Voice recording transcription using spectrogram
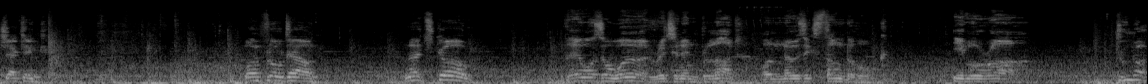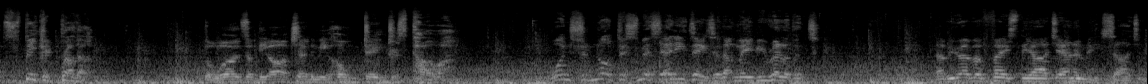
Checking. One floor down. Let's go. There was a word written in blood on Nozick's Thunderhawk. Imurah. Do not speak it, brother. The words of the archenemy hold dangerous power. One should not dismiss any data that may be relevant. Have you ever faced the arch enemy, Sergeant?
